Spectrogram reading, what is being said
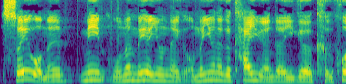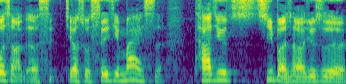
所以我们没我们没有用那个，我们用那个开源的一个可扩展的，叫做 CGMax，它就基本上就是，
